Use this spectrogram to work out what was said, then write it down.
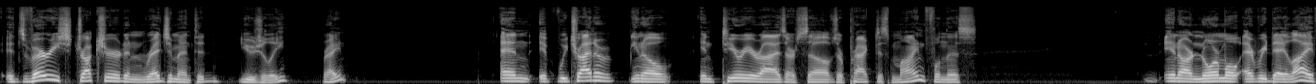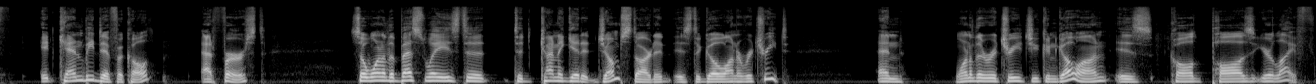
It's very structured and regimented usually, right? And if we try to, you know, interiorize ourselves or practice mindfulness in our normal everyday life, it can be difficult at first. So one of the best ways to to kind of get it jump started is to go on a retreat. And one of the retreats you can go on is called Pause Your Life.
